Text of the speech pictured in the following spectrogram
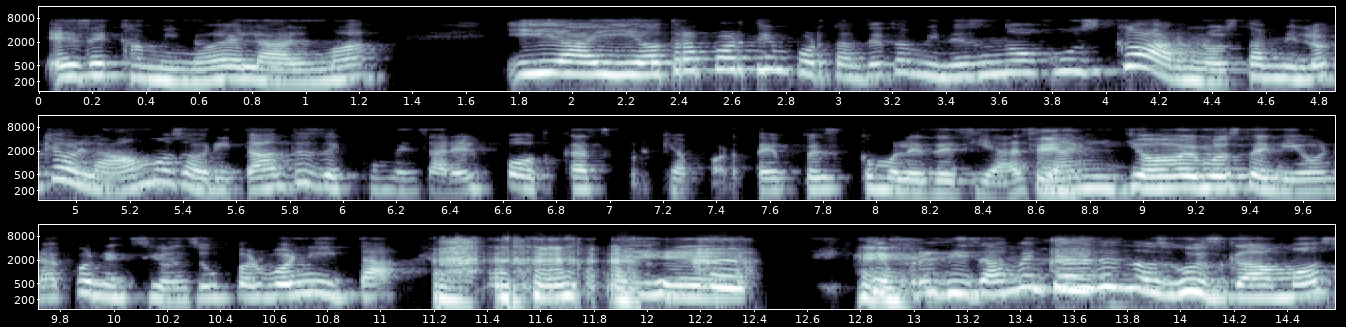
ese camino del alma. Y ahí otra parte importante también es no juzgarnos, también lo que hablábamos ahorita antes de comenzar el podcast, porque aparte, pues como les decía, Sian y yo hemos tenido una conexión súper bonita, eh, que precisamente a veces nos juzgamos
